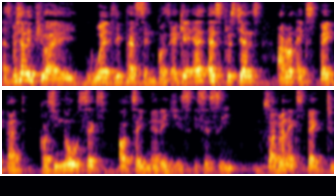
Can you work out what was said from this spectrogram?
especially if you are a worldly person because okay as christians i don't expect that because you know sex outside marriage is, is a sin so i don't expect to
